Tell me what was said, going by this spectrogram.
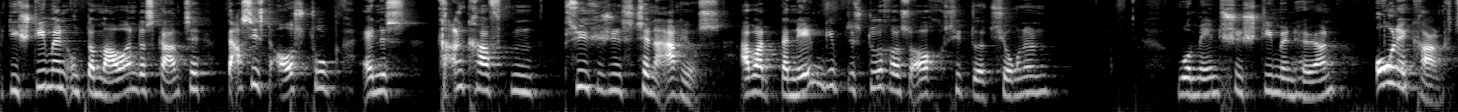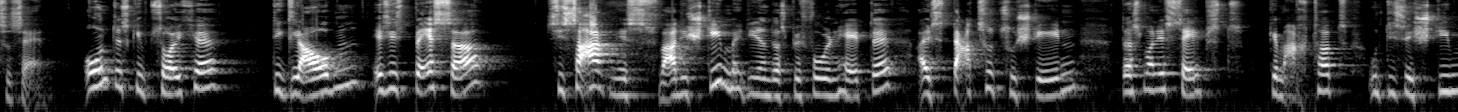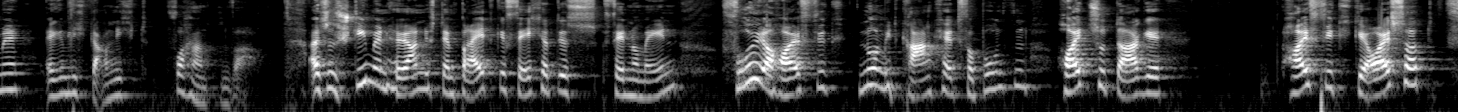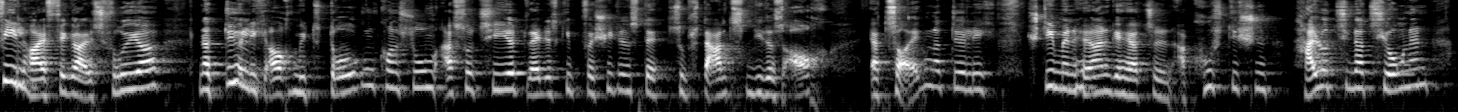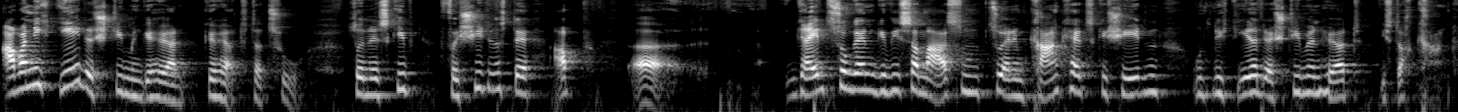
die Stimmen untermauern das Ganze. Das ist Ausdruck eines krankhaften psychischen Szenarios. Aber daneben gibt es durchaus auch Situationen, wo Menschen Stimmen hören, ohne krank zu sein. Und es gibt solche, die glauben, es ist besser, sie sagen, es war die Stimme, die ihnen das befohlen hätte, als dazu zu stehen, dass man es selbst gemacht hat und diese Stimme eigentlich gar nicht vorhanden war. Also Stimmen hören ist ein breit gefächertes Phänomen, früher häufig nur mit Krankheit verbunden, heutzutage häufig geäußert, viel häufiger als früher, natürlich auch mit Drogenkonsum assoziiert, weil es gibt verschiedenste Substanzen, die das auch erzeugen natürlich. Stimmen hören gehört zu den akustischen Halluzinationen, aber nicht jedes Stimmengehören gehört dazu, sondern es gibt verschiedenste Abgrenzungen gewissermaßen zu einem Krankheitsgeschehen und nicht jeder, der Stimmen hört, ist auch krank.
